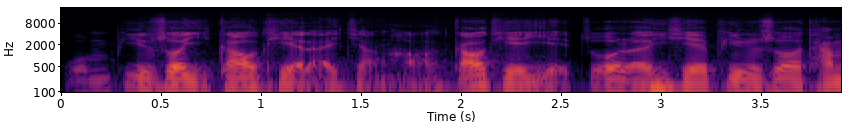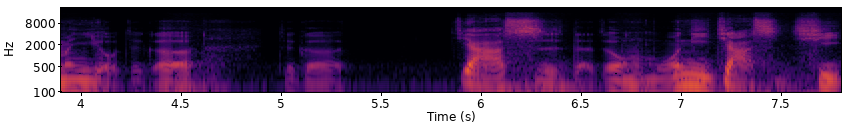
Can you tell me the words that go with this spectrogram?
我们譬如说以高铁来讲，哈，高铁也做了一些，譬如说他们有这个这个驾驶的这种模拟驾驶器，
